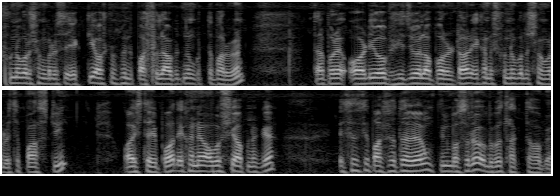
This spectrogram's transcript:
শূন্যপদের সংখ্যা রয়েছে একটি অষ্টম শ্রেণির পাশ হলে আবেদন করতে পারবেন। তারপরে অডিও ভিজুয়াল অপারেটর, এখানে শূন্যপদের সংখ্যা রয়েছে পাঁচটি, অস্থায়ী পদ। এখানে অবশ্যই আপনাকে এসএসসি পাস হতে হবে এবং তিন বছরের অভিজ্ঞতা থাকতে হবে।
